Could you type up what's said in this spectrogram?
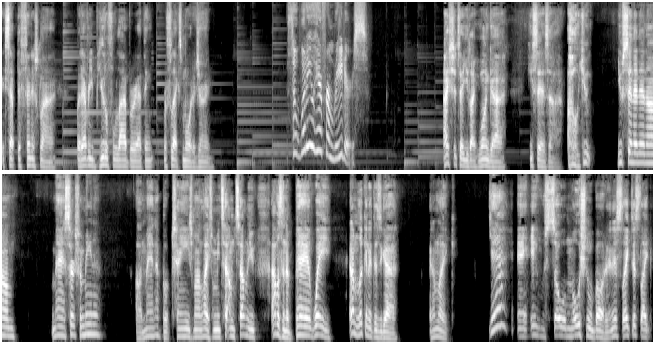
except the finish line. But every beautiful library, I think, reflects more the journey. So, what do you hear from readers? I should tell you, like one guy, he says, uh, "Oh, you, you sent it in, um, Man's Search for Meaning. Oh man, that book changed my life. I mean, I'm telling you, I was in a bad way, and I'm looking at this guy and I'm like, yeah. And it was so emotional about it. And it's like, just like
